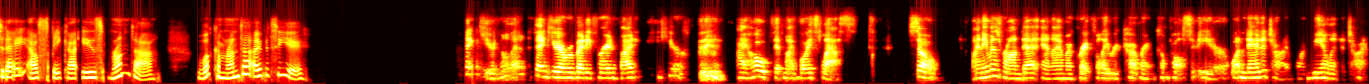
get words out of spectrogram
Today, our speaker is Rhonda. Welcome, Rhonda, over to you. Thank you, Nolette. Thank you, everybody, for inviting me here. I hope that my voice lasts. So, my name is Rhonda, and I'm a gratefully recovering compulsive eater, one day at a time, one meal at a time.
